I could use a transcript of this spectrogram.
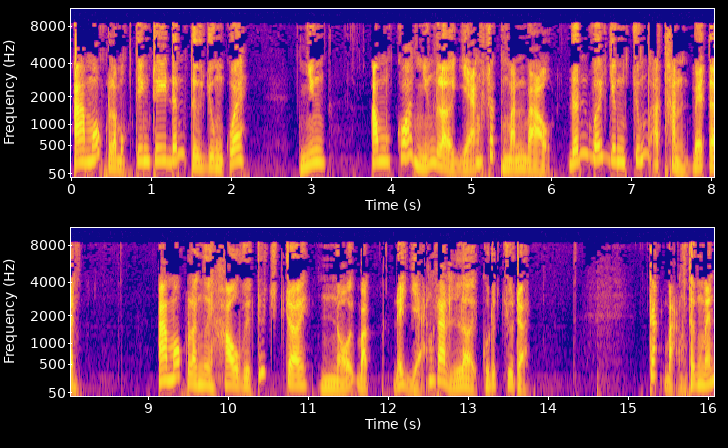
A-mốt là một tiên tri đến từ vùng quê, nhưng ông có những lời giảng rất mạnh bạo đến với dân chúng ở thành Bê-tên. A-mốt là người hầu việc Đức Chúa Trời nổi bật để giảng ra lời của Đức Chúa Trời. Các bạn thân mến,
